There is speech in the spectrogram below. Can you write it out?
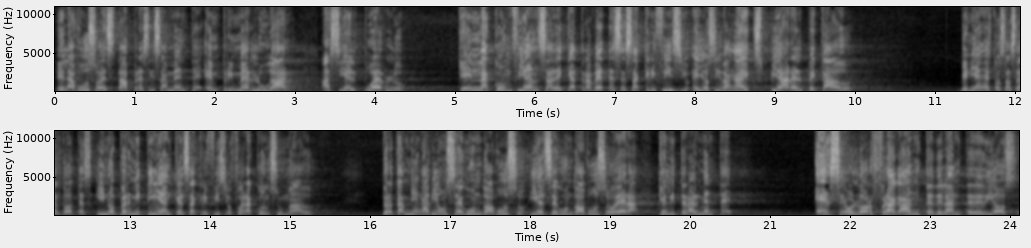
El abuso está precisamente en primer lugar hacia el pueblo, que en la confianza de que a través de ese sacrificio ellos iban a expiar el pecado, venían estos sacerdotes y no permitían que el sacrificio fuera consumado. Pero también había un segundo abuso y el segundo abuso era que literalmente ese olor fragante delante de Dios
